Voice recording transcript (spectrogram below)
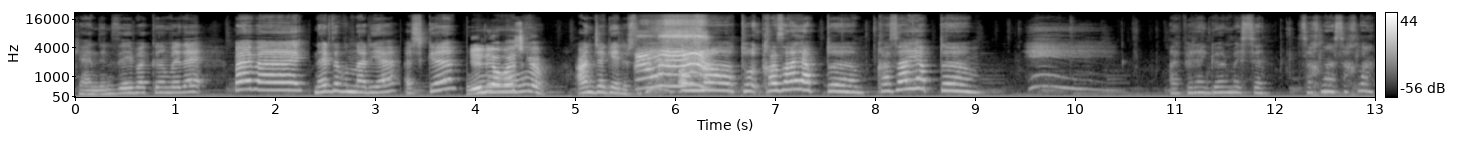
Kendinize iyi bakın ve de bay bay. Nerede bunlar ya? Aşkım? Geliyorum Oo, aşkım. Anca gelirsin. Allah kaza yaptım. Kaza yaptım. Hii. Alperen görmesin. Saklan saklan.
